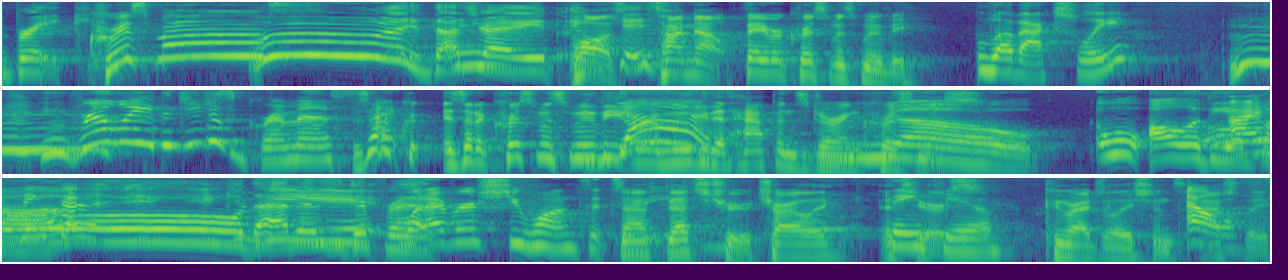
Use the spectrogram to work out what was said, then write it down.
break. Christmas. Woo, that's right. Pause. case- Time out. Favorite Christmas movie. Love Actually. Mm. Really? Did you just grimace? Is that a, is it a Christmas movie or a movie that happens during Christmas? No. Well, all of the above. I think that it, it, Oh, can that be is different. Whatever she wants it to That, be. that's true. Charlie, it's Thank yours. you. Congratulations, Elf. Ashley.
